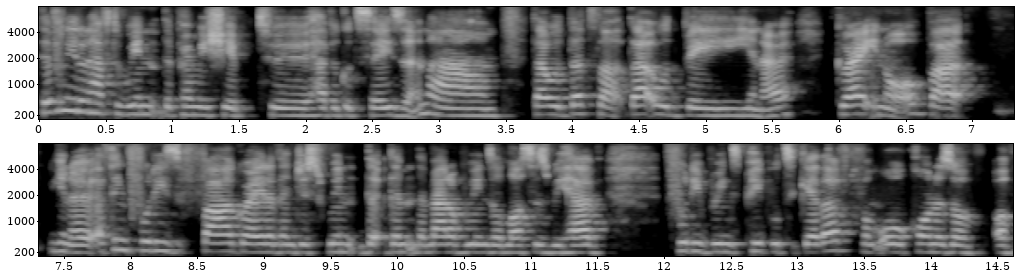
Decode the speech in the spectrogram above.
Definitely don't have to win the premiership to have a good season. Um, that would that's that that would be you know great and all, but you know, I think footy is far greater than just win the, the, the, amount of wins or losses we have. Footy brings people together from all corners of, of,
